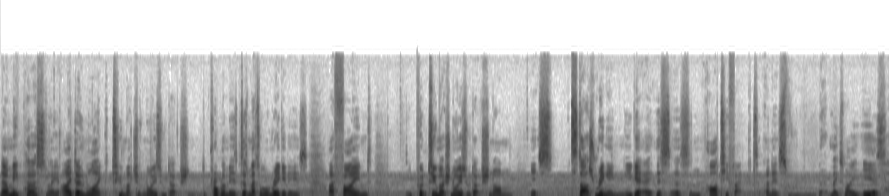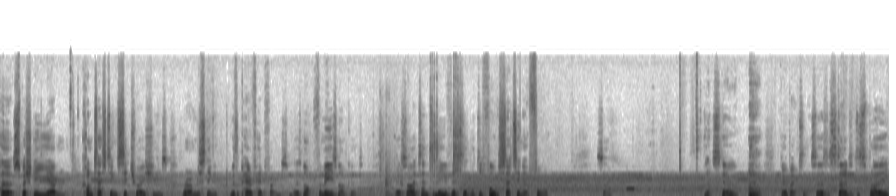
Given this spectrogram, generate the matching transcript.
Now, me personally, I don't like too much of noise reduction. The problem is, it doesn't matter what rig it is. I find you put too much noise reduction on, it's starts ringing. You get this as an artifact, and it's, it makes my ears hurt, especially um, contesting situations where I'm listening with a pair of headphones. It's not for me. It's not good. Okay, so I tend to leave this at the default setting at four. So let's go go back to that. So there's a standard display.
